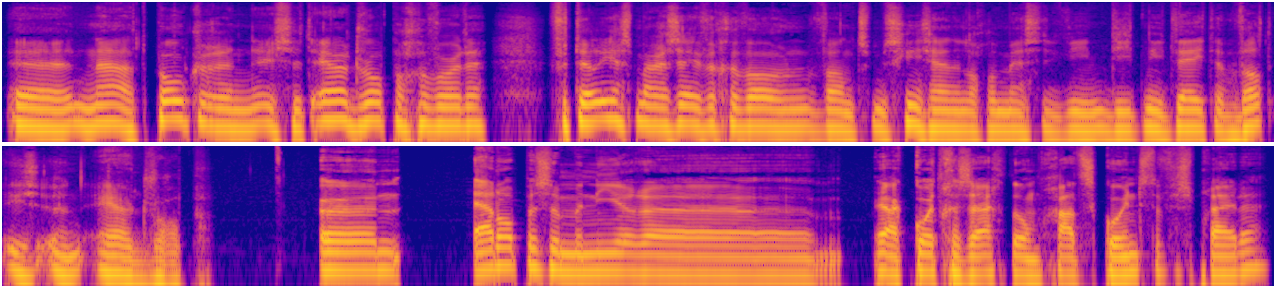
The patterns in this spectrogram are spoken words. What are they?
Eh, na het pokeren is het airdroppen geworden. Vertel eerst maar eens even gewoon, want misschien zijn er nog wel mensen die, die het niet weten. Wat is een airdrop? Een airdrop is een manier, eh, ja, kort gezegd, om gratis coins te verspreiden.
